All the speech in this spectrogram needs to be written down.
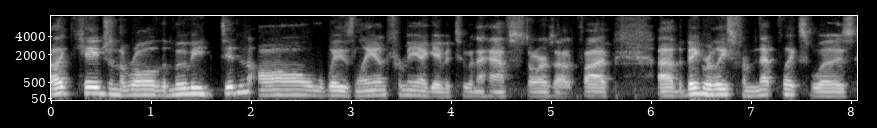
I like Cage in the role. The movie didn't always land for me. I gave it two and a half stars out of five. Uh, the big release from Netflix was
